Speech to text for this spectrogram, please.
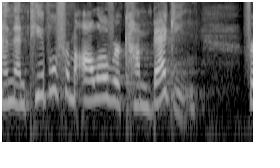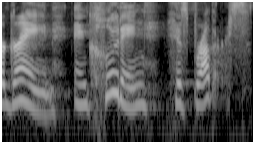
And then people from all over come begging for grain, including his brothers,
